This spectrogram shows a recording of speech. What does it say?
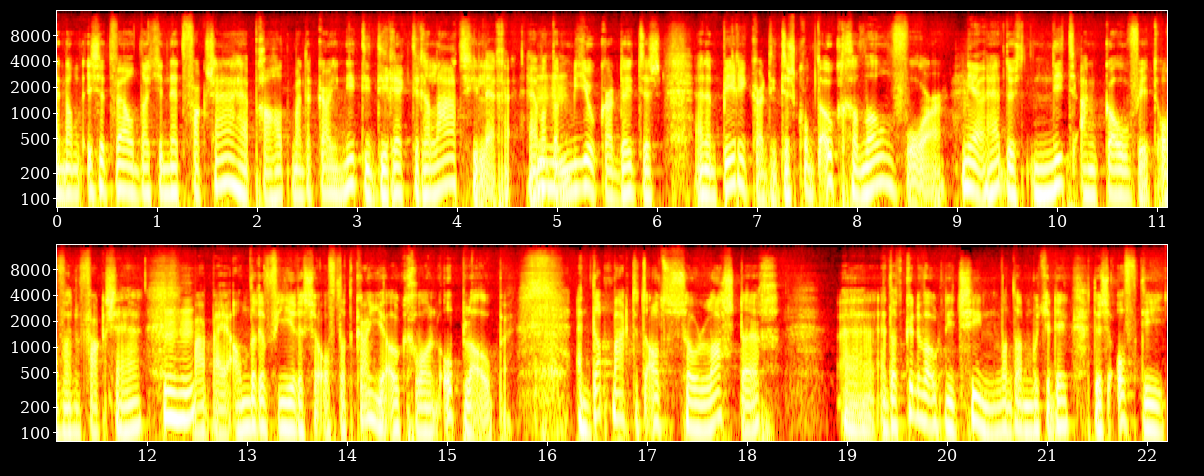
En dan is het wel dat je net vaccin hebt gehad, maar dan kan je niet die directe relatie leggen. Hè? Want een myocarditis en een pericarditis komt ook gewoon voor. Ja. Hè? Dus niet aan COVID of een vaccin, maar bij andere virussen. Of dat kan je ook gewoon oplopen. En dat maakt het altijd zo lastig. Eh, en dat kunnen we ook niet zien, want dan moet je. de- dus of die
